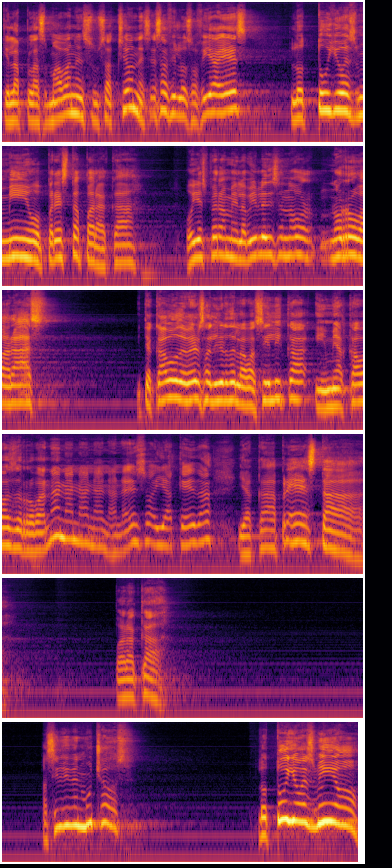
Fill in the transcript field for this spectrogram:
que la plasmaban en sus acciones. Esa filosofía es, lo tuyo es mío, presta para acá. Oye, espérame, la Biblia dice, no, no robarás. Y te acabo de ver salir de la basílica y me acabas de robar. No, no, no, no, no, eso allá queda y acá presta para acá. Así viven muchos. Lo tuyo es mío.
